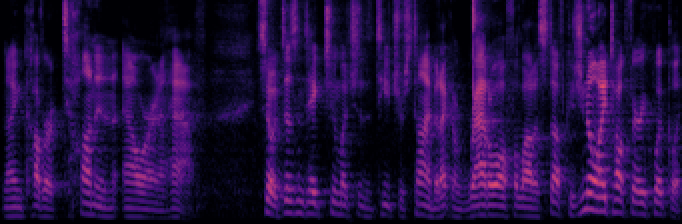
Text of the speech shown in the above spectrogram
and I can cover a ton in an hour and a half. So it doesn't take too much of the teacher's time, but I can rattle off a lot of stuff because you know I talk very quickly.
